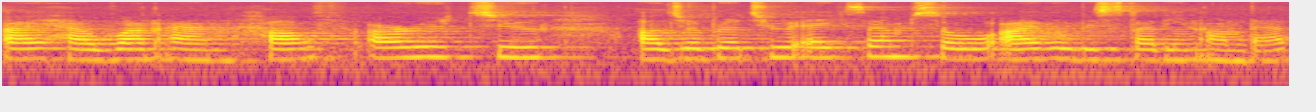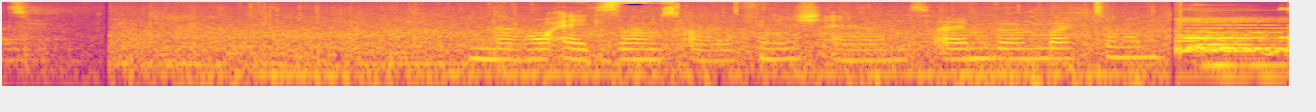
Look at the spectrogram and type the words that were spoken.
I have one and a half hour to algebra 2 exam so I will be studying on that. Now exams are finished and I'm going back to home.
